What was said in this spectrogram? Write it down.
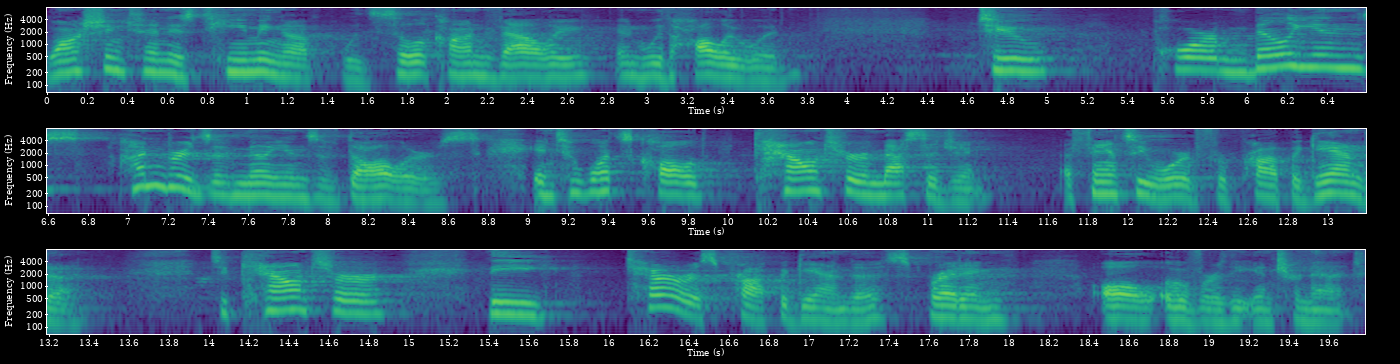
Washington is teaming up with Silicon Valley and with Hollywood to pour millions, hundreds of millions of dollars into what's called counter messaging, a fancy word for propaganda, to counter the terrorist propaganda spreading all over the internet.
